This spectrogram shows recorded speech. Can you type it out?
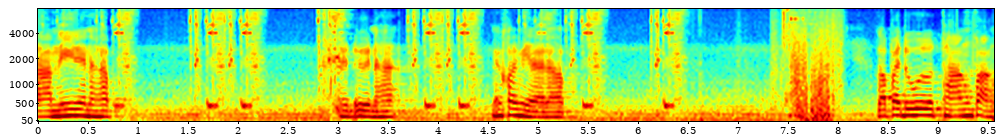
ตามนี้เลยนะครับ อื่นๆนะฮะ ไม่ค่อยมีอะไรแล้วครับ เราไปดูทางฝั่ง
